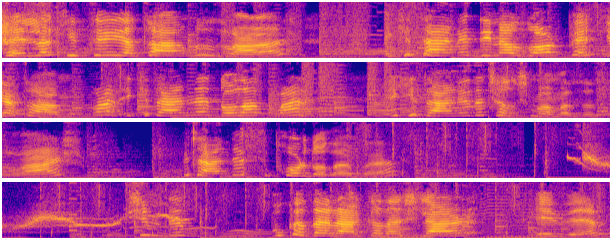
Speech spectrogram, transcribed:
Hello Kitty yatağımız var. İki tane dinozor pet yatağımız var. İki tane dolap var. İki tane de çalışma masası var. Bir tane de spor dolabı. Şimdi bu kadar arkadaşlar evim.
